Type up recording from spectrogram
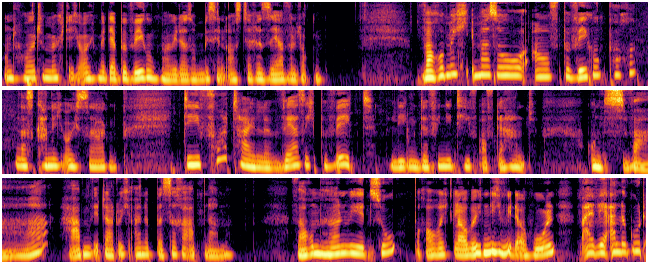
Und heute möchte ich euch mit der Bewegung mal wieder so ein bisschen aus der Reserve locken. Warum ich immer so auf Bewegung poche, das kann ich euch sagen. Die Vorteile, wer sich bewegt, liegen definitiv auf der Hand. Und zwar haben wir dadurch eine bessere Abnahme. Warum hören wir hier zu? Brauche ich, glaube ich, nicht wiederholen, weil wir alle gut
